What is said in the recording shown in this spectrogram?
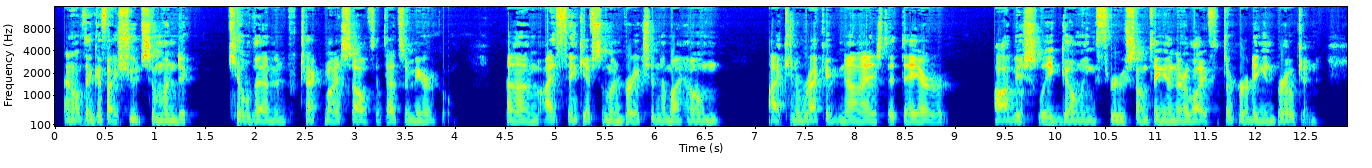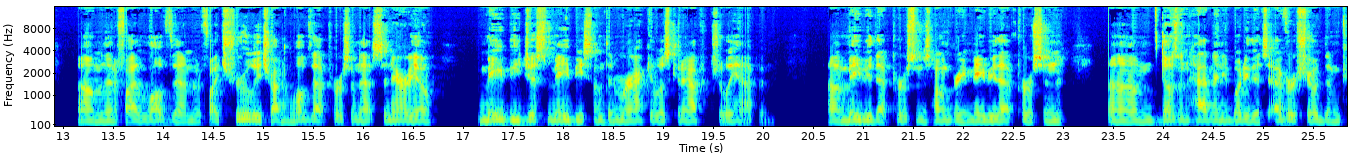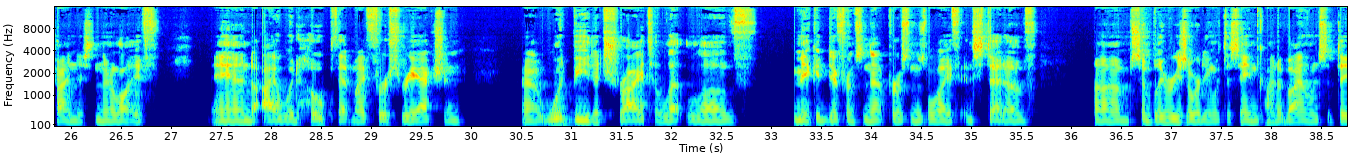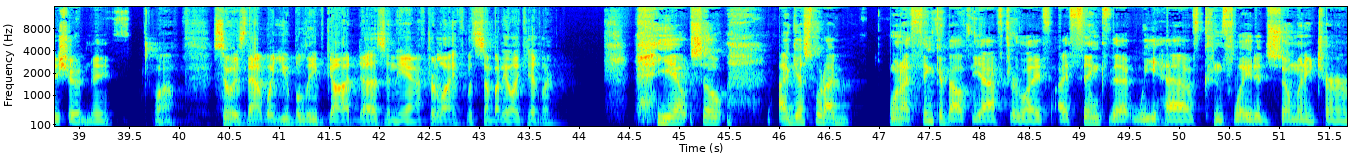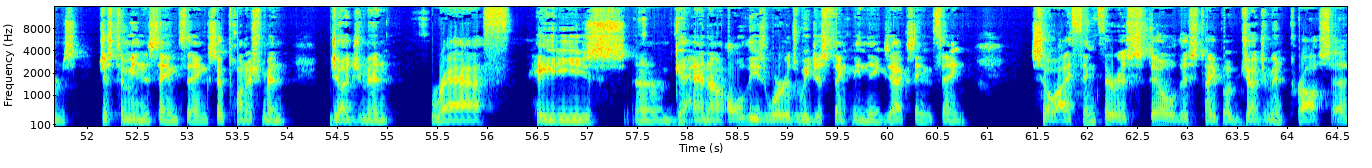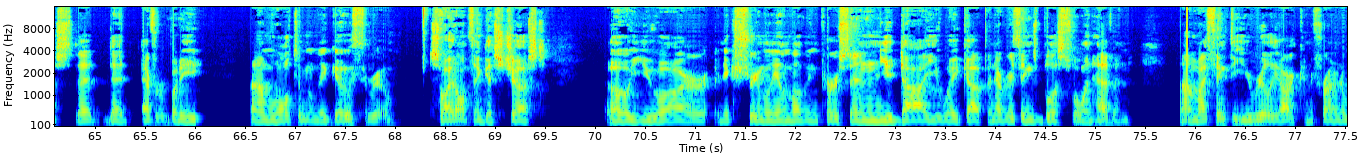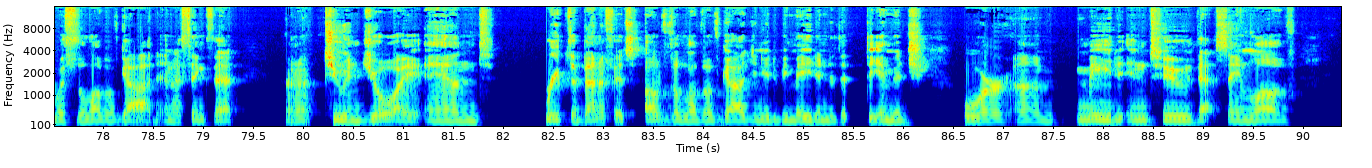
I don't think if I shoot someone to kill them and protect myself that that's a miracle. Um, I think if someone breaks into my home, I can recognize that they are obviously going through something in their life that they're hurting and broken. Um, and that if I love them, and if I truly try to love that person, that scenario, maybe just maybe something miraculous can actually happen. Uh, maybe that person's hungry. Maybe that person um, doesn't have anybody that's ever showed them kindness in their life. And I would hope that my first reaction uh, would be to try to let love make a difference in that person's life instead of um, simply resorting with the same kind of violence that they showed me. Wow. So is that what you believe God does in the afterlife with somebody like Hitler? Yeah. So I guess what I when I think about the afterlife, I think that we have conflated so many terms just to mean the same thing. So punishment, judgment, wrath, Hades, um, Gehenna, all these words we just think mean the exact same thing. So I think there is still this type of judgment process that that everybody um, will ultimately go through. So I don't think it's just oh you are an extremely unloving person, you die, you wake up, and everything's blissful in heaven. Um, I think that you really are confronted with the love of God, and I think that uh, to enjoy and reap the benefits of the love of God, you need to be made into the, the image or um, made into that same love.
